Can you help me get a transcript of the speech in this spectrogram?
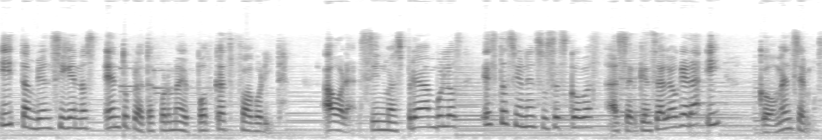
y también síguenos en tu plataforma de podcast favorita. Ahora, sin más preámbulos, estacionen sus escobas, acérquense a la hoguera y comencemos.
